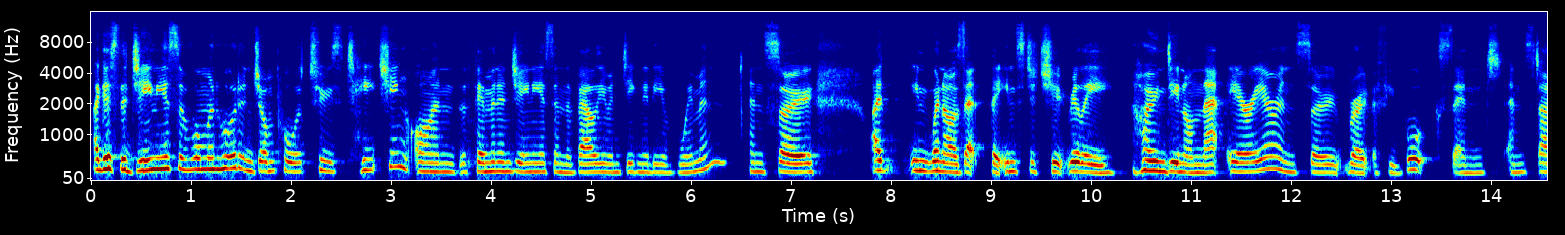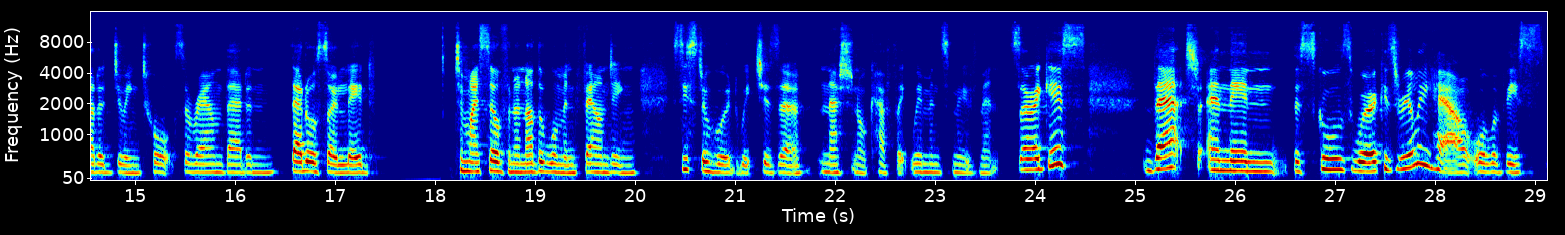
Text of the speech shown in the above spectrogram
I guess, the genius of womanhood and John Paul II's teaching on the feminine genius and the value and dignity of women. And so, I, in, when I was at the institute, really honed in on that area, and so wrote a few books and and started doing talks around that, and that also led to myself and another woman founding Sisterhood, which is a national Catholic women's movement. So I guess that and then the school's work is really how all of this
